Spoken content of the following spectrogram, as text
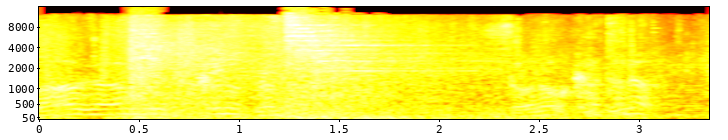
我が息子のためその刀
